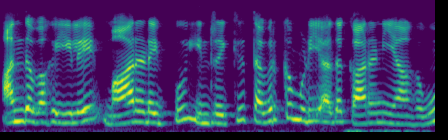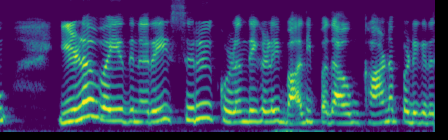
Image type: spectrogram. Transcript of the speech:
அந்த வகையிலே மாரடைப்பு இன்றைக்கு தவிர்க்க முடியாத காரணியாகவும் இளவயதினரை சிறு குழந்தைகளை பாதிப்பதாகவும் காணப்படுகிற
